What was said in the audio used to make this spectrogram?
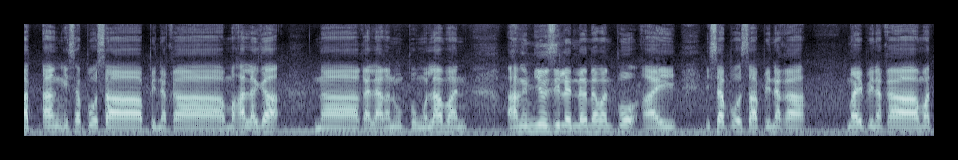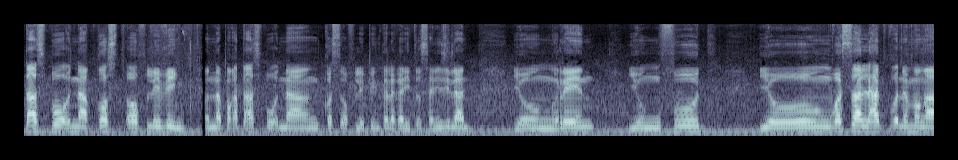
At ang isa po sa pinakamahalaga na kailangan mong pong malaman, ang New Zealand lang naman po ay isa po sa pinaka may pinakamataas po na cost of living. Napakataas po ng cost of living talaga dito sa New Zealand. Yung rent, yung food, yung basta lahat po ng mga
